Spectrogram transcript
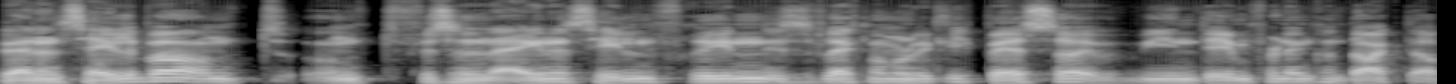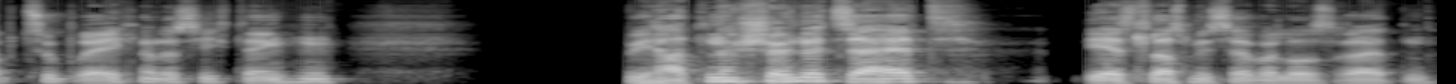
für einen selber und, und für seinen eigenen Seelenfrieden ist es vielleicht manchmal wirklich besser, wie in dem Fall den Kontakt abzubrechen oder sich denken, wir hatten eine schöne Zeit, jetzt lass mich selber losreiten.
